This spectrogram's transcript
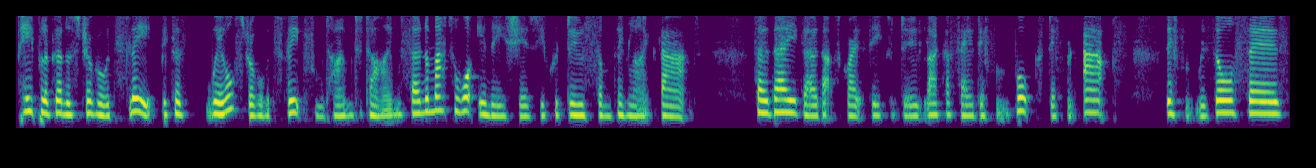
people are going to struggle with sleep because we all struggle with sleep from time to time. So, no matter what your niche is, you could do something like that. So, there you go. That's great. So, you could do, like I say, different books, different apps, different resources,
